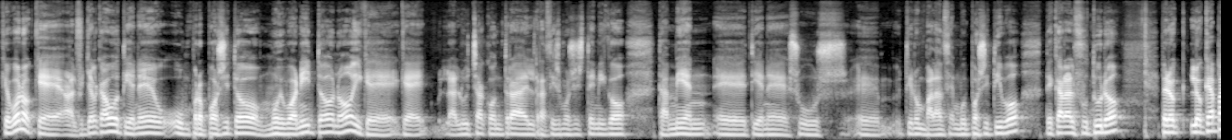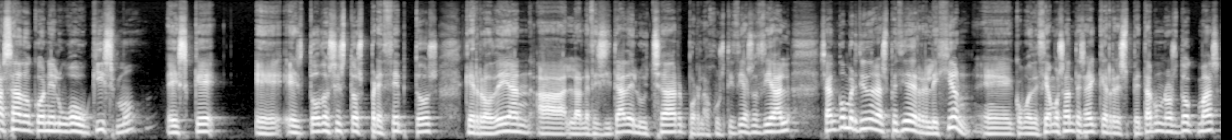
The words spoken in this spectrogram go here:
que bueno, que al fin y al cabo tiene un propósito muy bonito, ¿no? Y que, la lucha contra el racismo sistémico también eh, tiene, sus, eh, tiene un balance muy positivo de cara al futuro. Pero lo que ha pasado con el wokismo es que eh, todos estos preceptos que rodean a la necesidad de luchar por la justicia social se han convertido en una especie de religión. Como decíamos antes, hay que respetar unos dogmas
